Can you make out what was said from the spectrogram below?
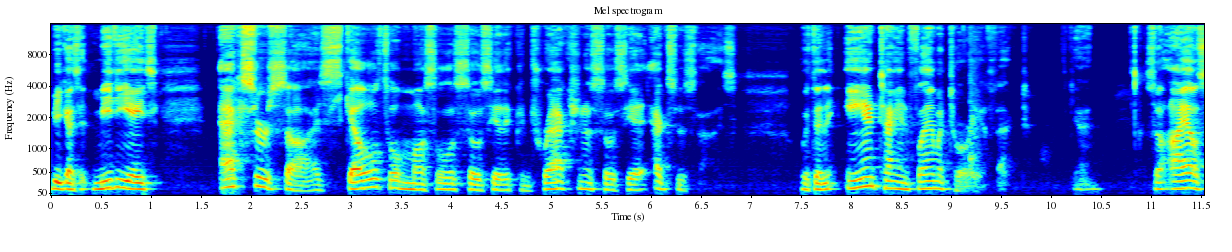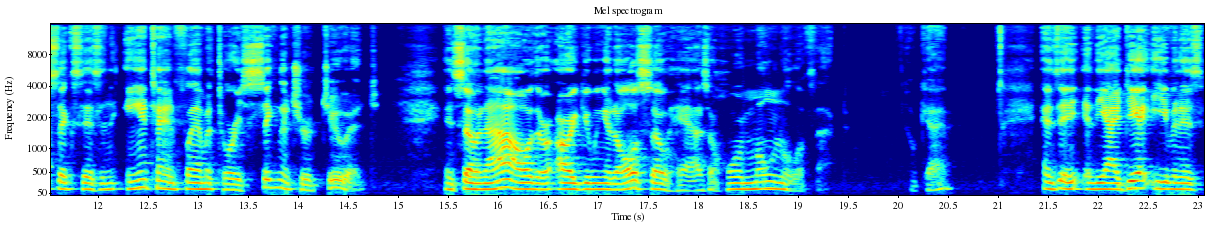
because it mediates exercise, skeletal muscle associated, contraction associated exercise with an anti inflammatory effect. Okay. So IL 6 has an anti inflammatory signature to it. And so now they're arguing it also has a hormonal effect. Okay. And the, and the idea even is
